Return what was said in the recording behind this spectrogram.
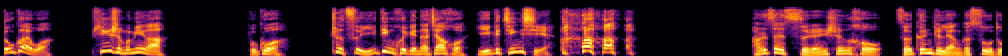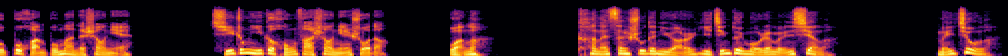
都怪我，拼什么命啊！不过这次一定会给那家伙一个惊喜。哈哈哈。而在此人身后，则跟着两个速度不缓不慢的少年，其中一个红发少年说道：“完了，看来三叔的女儿已经对某人沦陷了，没救了。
